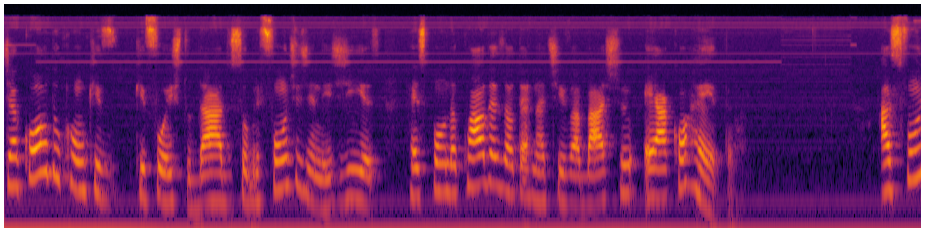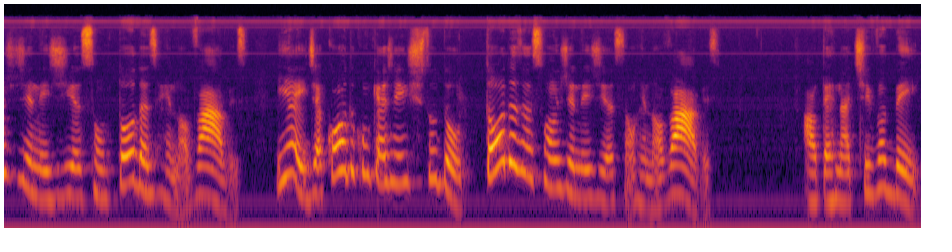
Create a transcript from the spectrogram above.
De acordo com o que, que foi estudado sobre fontes de energias, responda qual das alternativas abaixo é a correta. As fontes de energia são todas renováveis? E aí, de acordo com o que a gente estudou, todas as fontes de energia são renováveis? Alternativa B.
